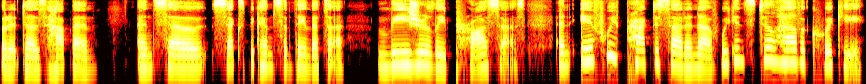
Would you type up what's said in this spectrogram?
when it does happen. And so sex becomes something that's a leisurely process. And if we practice that enough, we can still have a quickie,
